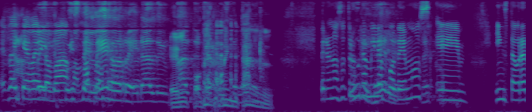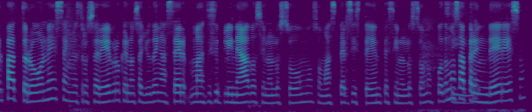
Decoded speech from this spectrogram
eso hay que verlo más. Fuiste lejos, Reinaldo. El poder mental. Pero nosotros, Camila, podemos eh, instaurar patrones en nuestro cerebro que nos ayuden a ser más disciplinados si no lo somos, o más persistentes si no lo somos. ¿Podemos aprender eso?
